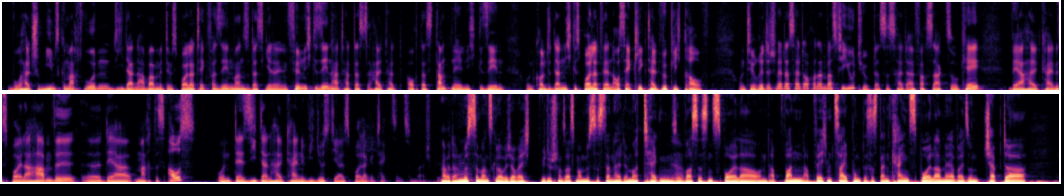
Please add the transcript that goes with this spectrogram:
wo halt schon Memes gemacht wurden, die dann aber mit dem Spoiler-Tag versehen waren, sodass jeder, der den Film nicht gesehen hat, hat das halt halt auch das Thumbnail nicht gesehen und konnte dann nicht gespoilert werden, außer er klickt halt wirklich drauf. Und theoretisch wäre das halt auch dann was für YouTube, dass es halt einfach sagt, so, okay, wer halt keine Spoiler haben will, äh, der macht es aus und der sieht dann halt keine Videos, die als Spoiler getaggt sind, zum Beispiel. Aber dann müsste man es, glaube ich, auch echt, wie du schon sagst, man müsste es dann halt immer taggen, ja. so was ist ein Spoiler und ab wann, ab welchem Zeitpunkt ist es dann kein Spoiler mehr, weil so ein Chapter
